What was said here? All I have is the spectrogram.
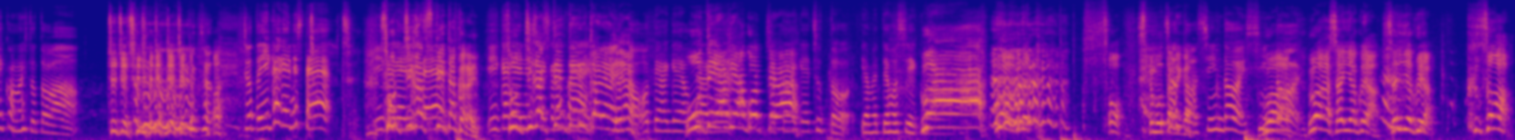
ないこの人とはちょちょちょちょちょちょちょ。ちょっといい加減にして。そっちが捨てたからよ。いい加そっちが捨ててるからや。お手上げお手上げやこっちお手は上げちょっとやめてほしいうわくっそう。背もたれが。としんどいしんどい。うわ最悪や。最悪や。くそ。あ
